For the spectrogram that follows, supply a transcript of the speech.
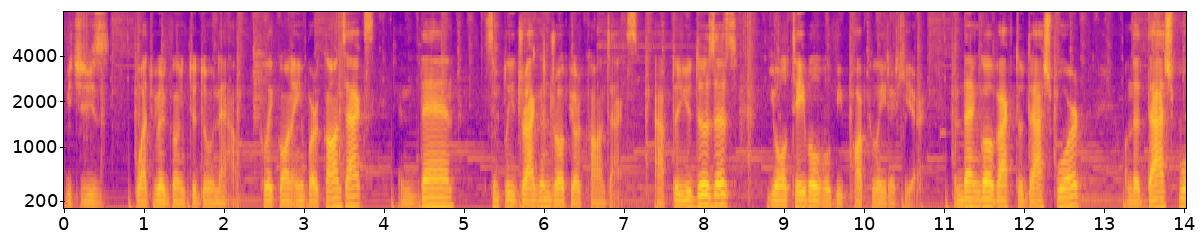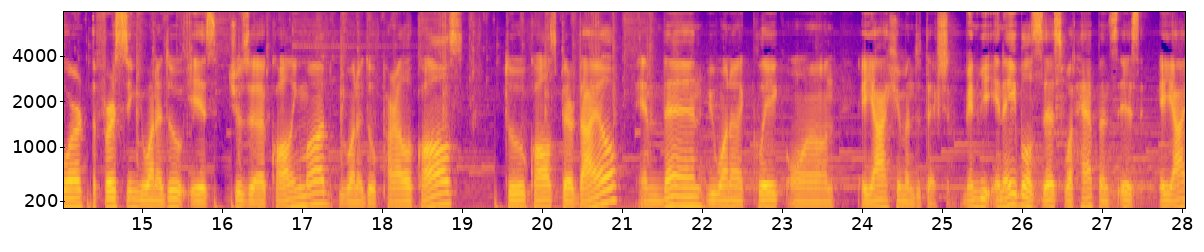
which is what we're going to do now. Click on import contacts and then simply drag and drop your contacts. After you do this, your table will be populated here. And then go back to dashboard. On the dashboard, the first thing you want to do is choose a calling mode. We want to do parallel calls, two calls per dial, and then we want to click on AI human detection. When we enable this, what happens is AI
